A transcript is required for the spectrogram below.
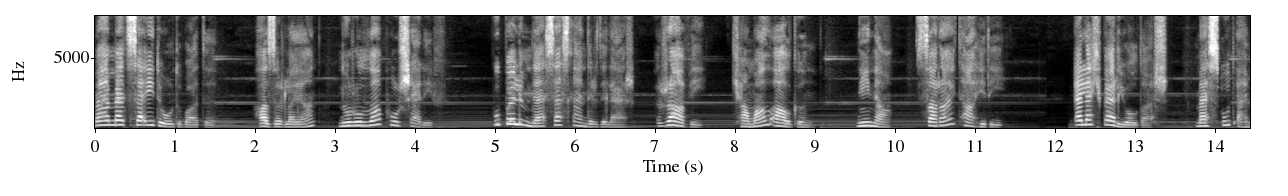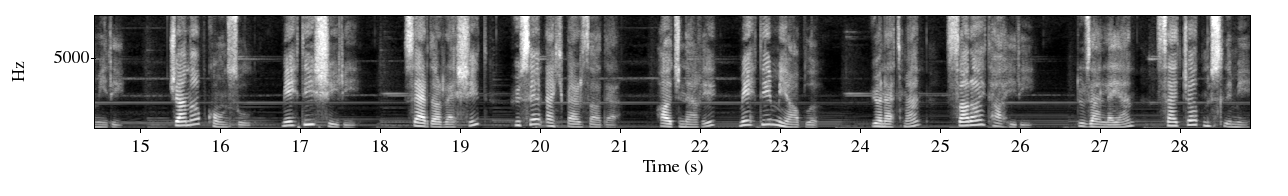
Məhəmməd Səid Ordubadı. Hazırlayan Nurullah Purşərif. Bu bölümdə səsləndirdilər: Ravi, Kamal Alqın, Nina, Saray Tahiri, Ələkbər yoldaş, Məsud Əmiri, Cənab konsul, Mehdi Şiri, Sərdar Rəşid, Hüseyn Əkbərzadə, Hacı Nəği, Mehdi Miyablı. Yönetmən Saray Tahiri. Düzənləyən Səccad Müslimi.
